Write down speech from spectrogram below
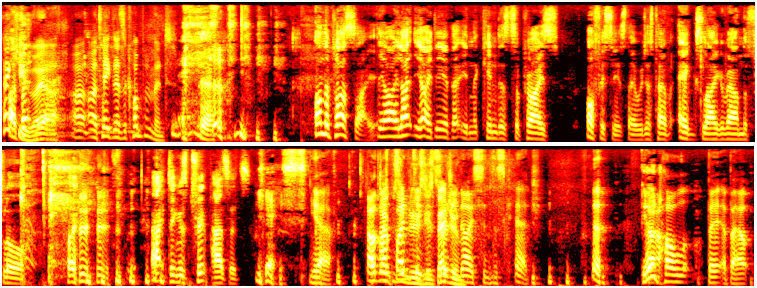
Thank I you. bet- I, I, I'll take it as a compliment. Yeah. On the plus side, yeah, I like the idea that in the Kinder Surprise offices they would just have eggs lying around the floor, acting as trip hazards. Yes. Yeah. Oh, there's presume one it thing was his that's really bedroom. nice in the sketch. Good. That whole bit about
